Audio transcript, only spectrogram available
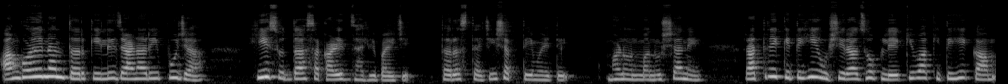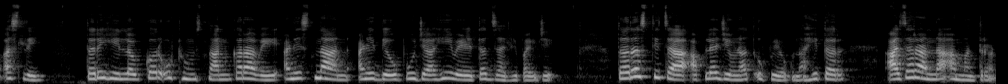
आंघोळीनंतर केली जाणारी पूजा ही सुद्धा सकाळीच झाली पाहिजे तरच त्याची शक्ती मिळते. म्हणून मनुष्याने रात्री कितीही उशिरा झोपले किंवा कितीही काम असले तरीही लवकर उठून स्नान करावे आणि स्नान आणि देवपूजा ही वेळेतच झाली पाहिजे. तरच तिचा आपल्या जीवनात उपयोग नाही तर आजारांना आमंत्रण.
